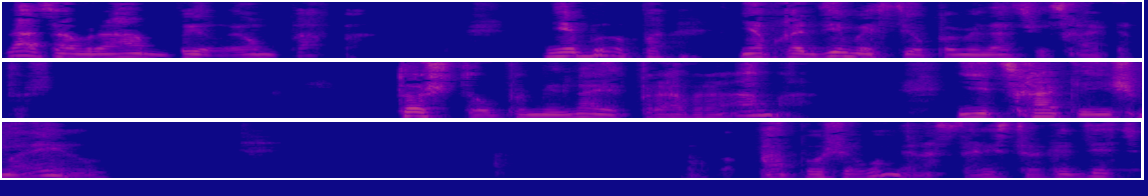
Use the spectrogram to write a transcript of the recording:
Нас Авраам был, и он папа. Не было необходимости упоминать Исхака тоже. То, что упоминает про Авраама, Ицхак и Ишмаэл, папа уже умер, остались только дети.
